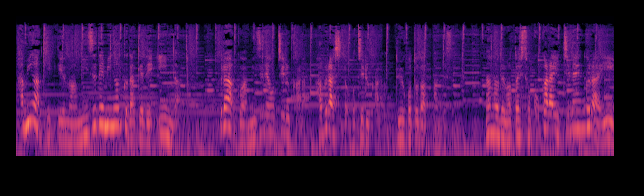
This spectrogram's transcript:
歯磨きっていうのは水で磨くだけでいいんだと。プラークは水で落ちるから歯ブラシで落ちるからということだったんです。なので私そこから1年ぐらい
